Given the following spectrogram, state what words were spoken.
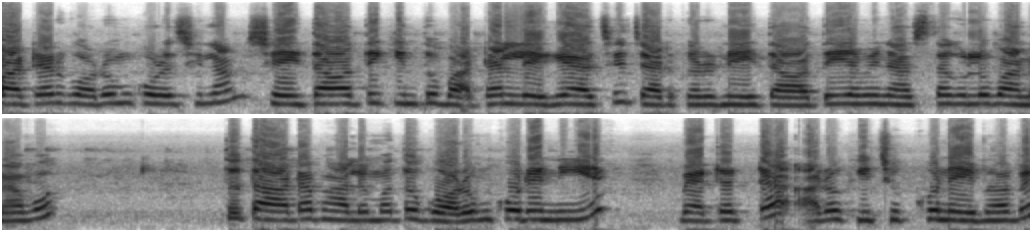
বাটার গরম করেছিলাম, সেই তাওয়াতে কিন্তু বাটার লেগে আছে, যার কারণে এই তাওয়াতেই আমি নাস্তাগুলো বানাবো। তো তাওয়াটা ভালো মতো গরম করে নিয়ে ব্যাটারটা আরও কিছুক্ষণ এইভাবে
